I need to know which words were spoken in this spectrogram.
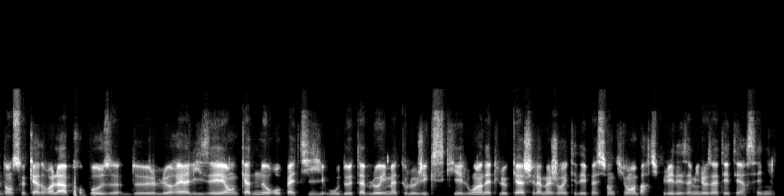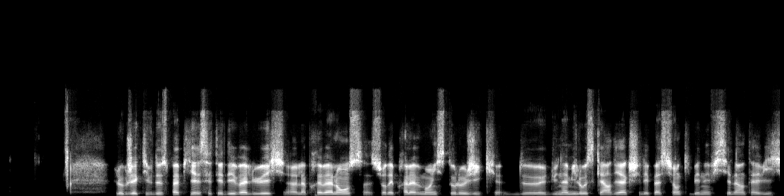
dans ce cadre-là, proposent de le réaliser en cas de neuropathie ou de tableau hématologique, ce qui est loin d'être le cas chez la majorité des patients qui ont en particulier des amyloses ATTR séniles. L'objectif de ce papier, c'était d'évaluer euh, la prévalence sur des prélèvements histologiques d'une amylose cardiaque chez les patients qui bénéficiaient d'un TAVI.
